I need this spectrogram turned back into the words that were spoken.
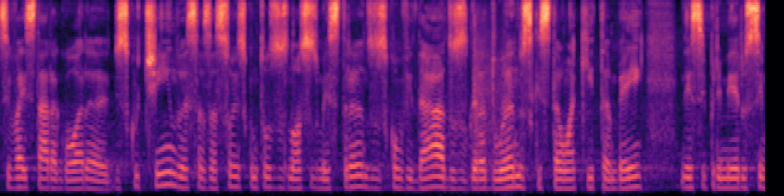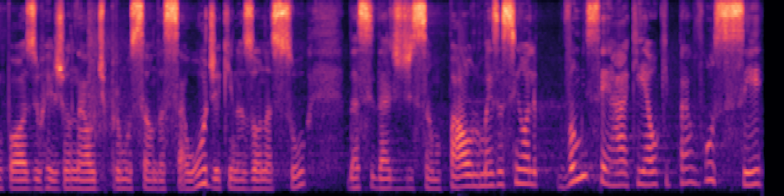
Você vai estar agora discutindo essas ações com todos os nossos mestrandos, os convidados, os graduandos que estão aqui também nesse primeiro simpósio regional de promoção da saúde aqui na Zona Sul da cidade de São Paulo. Mas assim, olha, vamos encerrar aqui algo que para você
